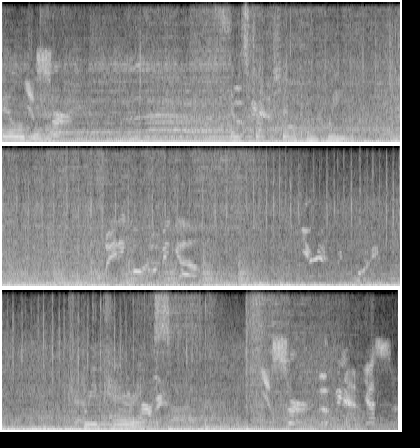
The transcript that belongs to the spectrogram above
Building. Yes, sir. Construction complete. Waiting order. Moving out. Unit reporting. Repairing. Yes, sir. Moving out. Yes, sir.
